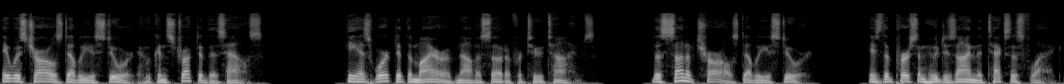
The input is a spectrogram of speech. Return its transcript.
It was Charles W. Stewart who constructed this house. He has worked at the Mayor of Navasota for two times. The son of Charles W. Stewart is the person who designed the Texas flag.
